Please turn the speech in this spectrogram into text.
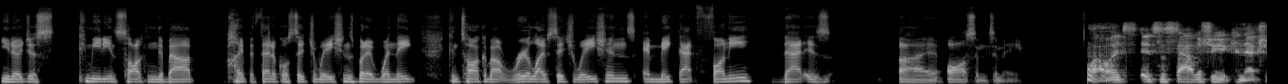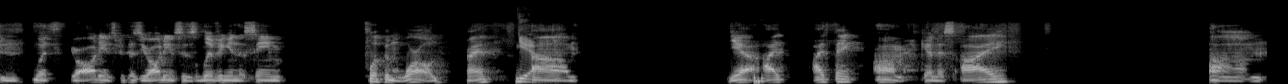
you know just comedians talking about hypothetical situations but when they can talk about real life situations and make that funny that is uh awesome to me Well, it's it's establishing a connection with your audience because your audience is living in the same flipping world, right? yeah Um, yeah, I I think. Oh my goodness, I um,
